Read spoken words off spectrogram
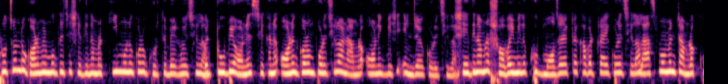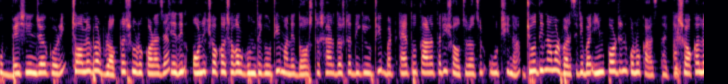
প্রচণ্ড গরমের মধ্যে যে সেদিন আমরা কি মনে করে ঘুরতে বের হয়েছিলাম টু বি অনেস্ট সেখানে অনেক গরম পড়েছিল আর আমরা অনেক বেশি এনজয় করেছিলাম। সেদিন আমরা সবাই মিলে খুব মজার একটা খাবার ট্রাই করেছিলাম। লাস্ট মোমেন্টে আমরা খুব বেশি এনজয় করি। চলো এবার ব্লগটা শুরু করা যায় সেদিন অনেক সকাল সকাল ঘুম থেকে উঠি মানে দশটা সাড়ে দশটার দিকে উঠি বাট এত তাড়াতাড়ি সচরাচর উঠি না। যদি না আমার ভার্সিটি বা ইম্পর্টেন্ট কোনো কাজ থাকে সকালে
